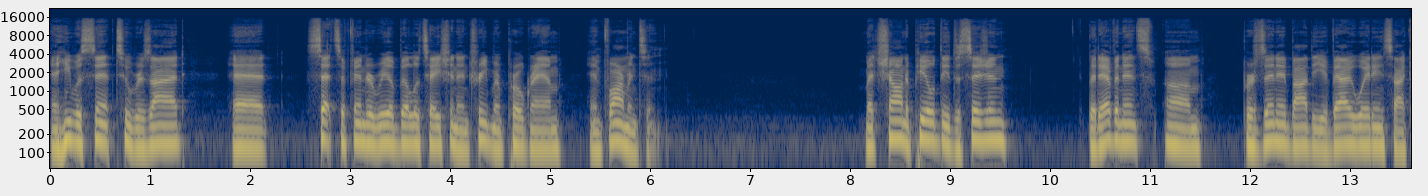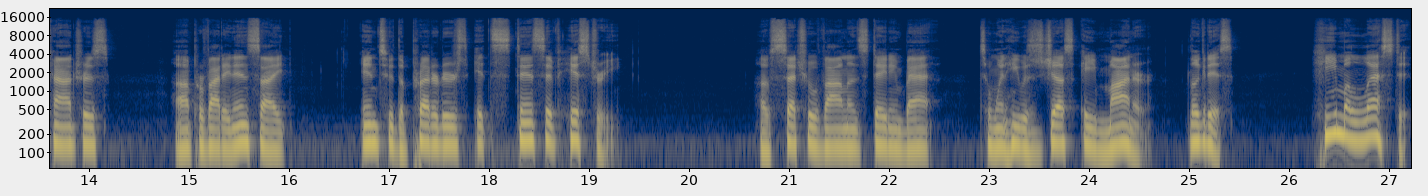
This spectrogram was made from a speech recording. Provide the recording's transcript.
and he was sent to reside at Sex Offender Rehabilitation and Treatment Program in Farmington. Metshon appealed the decision, but evidence um, presented by the evaluating psychiatrist uh, provided insight into the predator's extensive history of sexual violence dating back to when he was just a minor. Look at this. He molested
